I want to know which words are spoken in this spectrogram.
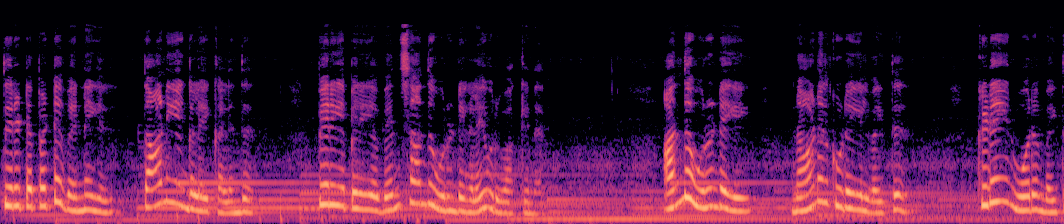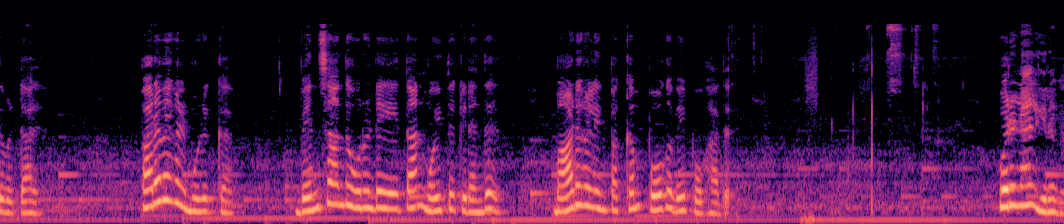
திருட்டப்பட்ட வெண்ணெயில் தானியங்களை கலந்து பெரிய பெரிய வெண்சாந்து உருண்டைகளை உருவாக்கினர். அந்த உருண்டையை நாணல் குடையில் வைத்து கிடையின் ஓரம் வைத்துவிட்டால் பறவைகள் முழுக்க வெண்சாந்து உருண்டையைத்தான் மொய்த்து கிடந்து மாடுகளின் பக்கம் போகவே போகாது. ஒரு நாள் இரவு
